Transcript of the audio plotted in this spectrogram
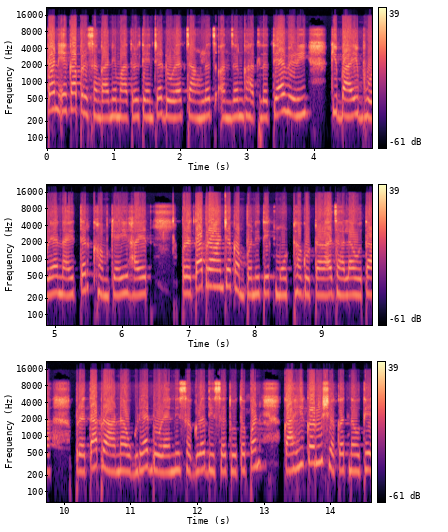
पण एका प्रसंगाने मात्र त्यांच्या डोळ्यात चांगलंच अंजन घातलं. त्यावेळी की बाई भोळ्या नाहीत तर खमक्याही आहेत. प्रतापरावांच्या कंपनीत एक मोठा घोटाळा झाला होता. प्रतापरावांना उघड्या डोळ्यांनी सगळं दिसत होतं पण काही करू शकत नव्हते.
